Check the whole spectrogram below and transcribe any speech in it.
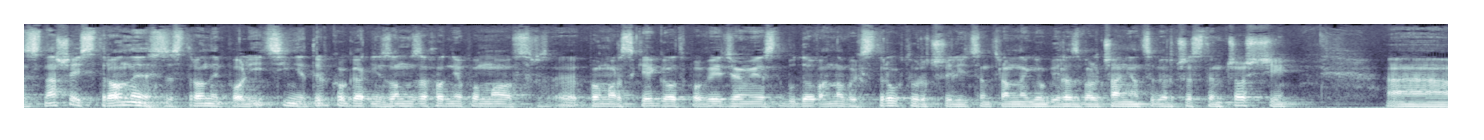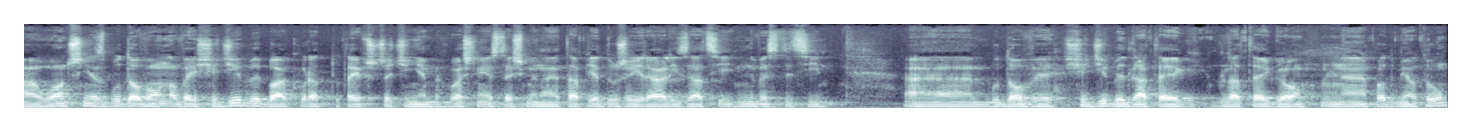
Z naszej strony, ze strony policji, nie tylko garnizonu zachodnio-pomorskiego, odpowiedzią jest budowa nowych struktur, czyli Centralnego Biura Zwalczania Cyberprzestępczości, łącznie z budową nowej siedziby, bo akurat tutaj w Szczecinie właśnie jesteśmy na etapie dużej realizacji inwestycji e, budowy siedziby dla, tej, dla tego e, podmiotu.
